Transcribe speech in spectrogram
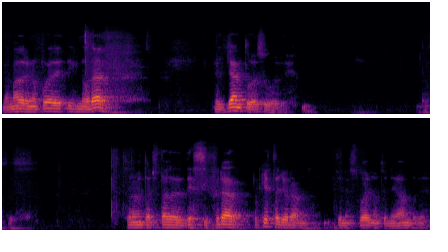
La madre no puede ignorar el llanto de su bebé. Entonces, solamente al tratar de descifrar por qué está llorando. Tiene sueño, tiene hambre,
